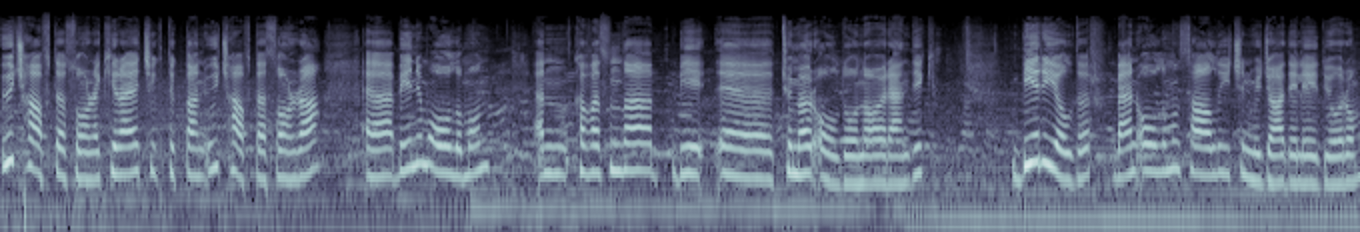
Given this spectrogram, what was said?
3 hafta sonra kiraya çıktıktan 3 hafta sonra e, benim oğlumun e, kafasında bir e, tümör olduğunu öğrendik. Bir yıldır ben oğlumun sağlığı için mücadele ediyorum.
